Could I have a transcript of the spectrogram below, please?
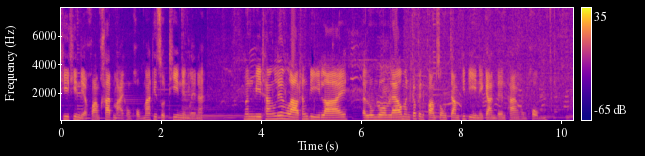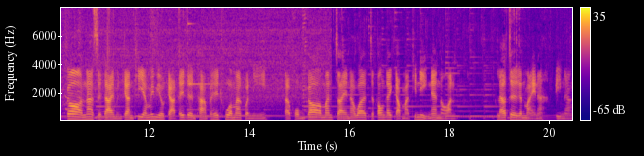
ที่ที่เหนือความคาดหมายของผมมากที่สุดที่หนึ่งเลยนะ มันมีทั้งเรื่องราวทั้งดีร้าย แต่รวมๆแล้วมันก็เป็นความทรงจำที่ดีในการเดินทางของผม ก็น่าเสียดายเหมือนกันที่ยังไม่มีโอกาสได้เดินทางไปให้ทั่วมากกว่านี้ แต่ผมก็มั่นใจนะว่าจะต้องได้กลับมาที่นี่อีกแน่นอน แล้วเจอกันใหม่นะปีนัง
